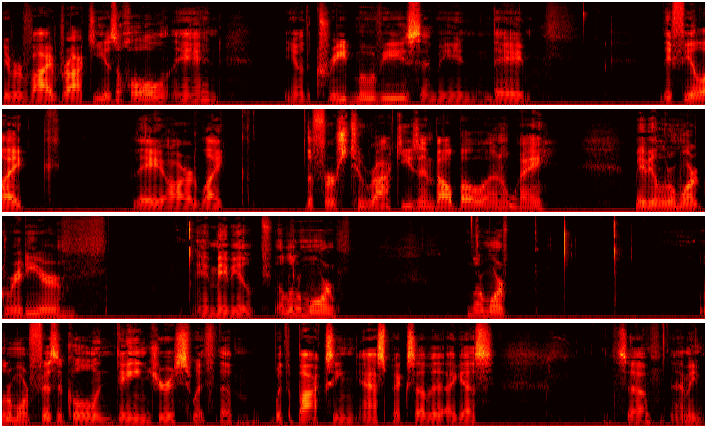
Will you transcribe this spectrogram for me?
it revived Rocky as a whole, and you know the Creed movies. I mean they they feel like they are like the first two Rockies in Balboa in a way, maybe a little more grittier, and maybe a, a little more a little more a little more physical and dangerous with the with the boxing aspects of it, I guess. So, I mean,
